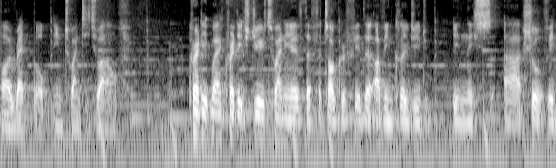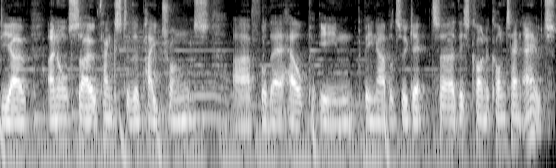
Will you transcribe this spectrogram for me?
by Red Bull in 2012 credit where credit's due to any of the photography that I've included in this uh, short video and also thanks to the patrons uh, for their help in being able to get uh, this kind of content out.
